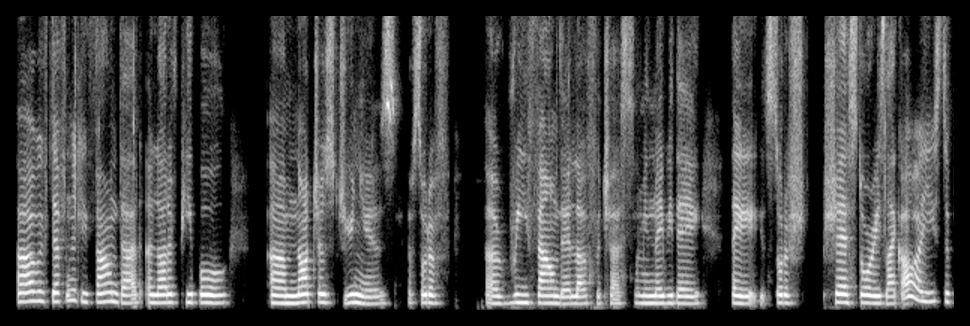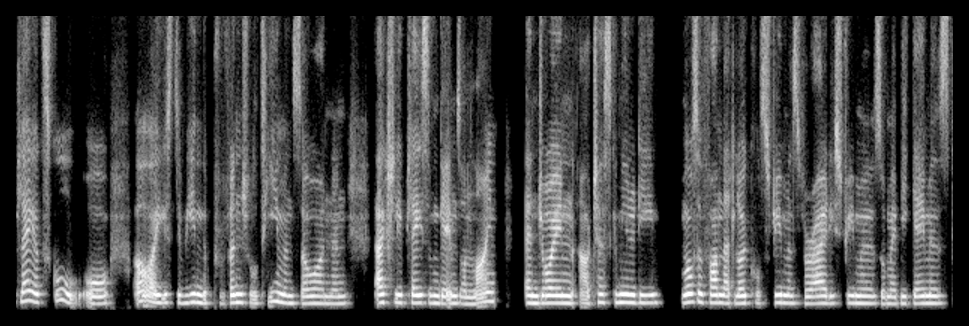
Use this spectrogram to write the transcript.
Uh, we've definitely found that a lot of people, um, not just juniors, have sort of uh, refound their love for chess. I mean, maybe they they sort of sh- share stories like oh i used to play at school or oh i used to be in the provincial team and so on and actually play some games online and join our chess community. We also found that local streamers variety streamers or maybe gamers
